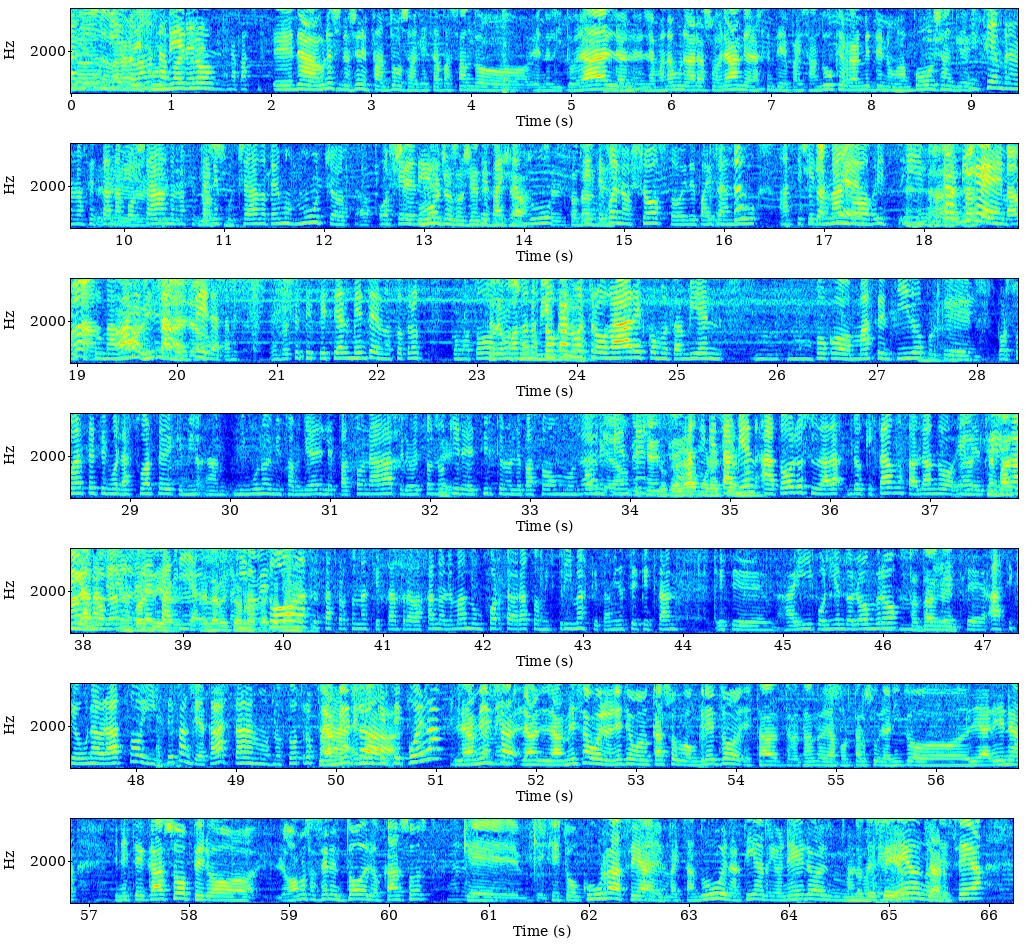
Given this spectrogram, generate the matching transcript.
Difundirlo, para vamos a poner difundirlo. en la página. Eh, nada, una situación espantosa que está pasando en el litoral. Le, le mandamos un abrazo grande a la gente de Paysandú que realmente nos apoyan, que Y siempre nos están apoyando, nos están nos- escuchando. Tenemos muchos oyentes, Muchos oyentes de Paysandú. allá, sí, totalmente. Este, bueno, yo soy de Paysandú, así que les también. mando. Y, y tú También mamá. tu mamá Ah, es de bien. San Lucera también. Entonces, especialmente nosotros, como todo, Tenemos cuando nos toca nuestro hogar, es como también un poco más sentido, porque por suerte tengo la suerte de que mi- a ninguno de mis familiares le pasó nada, pero eso no Sí. quiere decir que no le pasó a un montón de Claro. gente. De gente. Lo que hablábamos Así que recién, también ¿no? a todos los ciudadanos, lo que estábamos hablando en el empatía, ¿no? de la Empatía, empatía. en la mesa y roja, todas esas personas que están trabajando, le mando un fuerte abrazo a mis primas que también sé que están este, ahí poniendo el hombro. Totalmente. Este, así que un abrazo y sepan que acá estamos nosotros La para mesa, en lo que se pueda. la mesa, la, la mesa, bueno, en este caso concreto está tratando de aportar su granito de arena en este caso, pero lo vamos a hacer en todos los casos que, que- que esto ocurra, sea en Paysandú, en Artigas, en Río Negro, en Donde Montevideo, sea, en donde claro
